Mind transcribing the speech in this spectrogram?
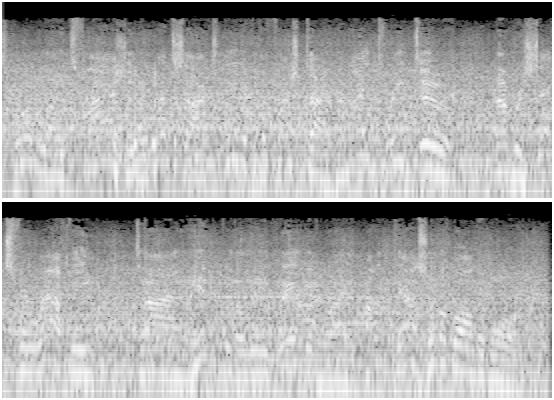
strobe lights flash and the Red Sox lead it for the first time tonight, 3-2. Number six for Raffy, tying hit for the league lead with Ryan Mountcastle of Baltimore.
